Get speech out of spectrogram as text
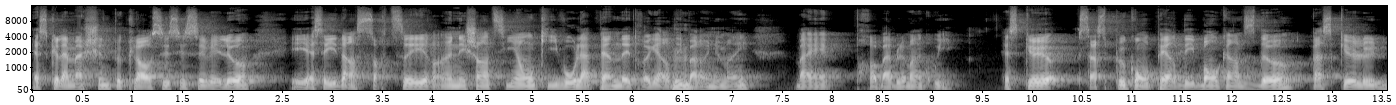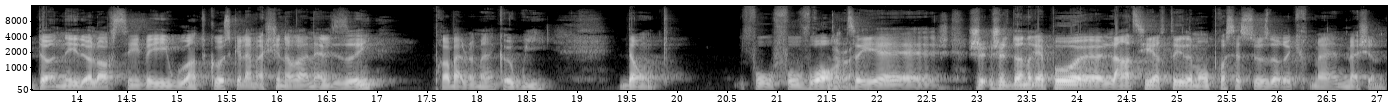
Est-ce que la machine peut classer ces CV-là et essayer d'en sortir un échantillon qui vaut la peine d'être regardé mhm. par un humain, ben probablement que oui. Est-ce que ça se peut qu'on perde des bons candidats parce que le donné de leur CV ou en tout cas ce que la machine aura analysé? Probablement que oui. Donc, faut faut voir. Tu sais, euh, je je donnerai pas euh, l'entièreté de mon processus de recrutement à une machine.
